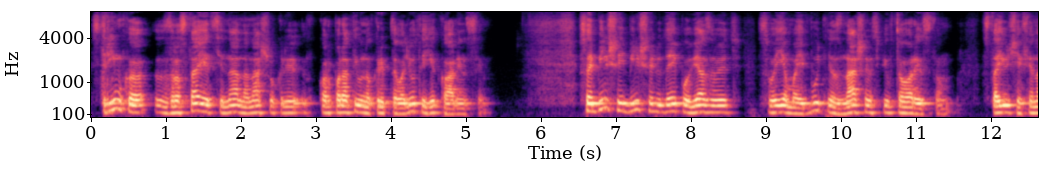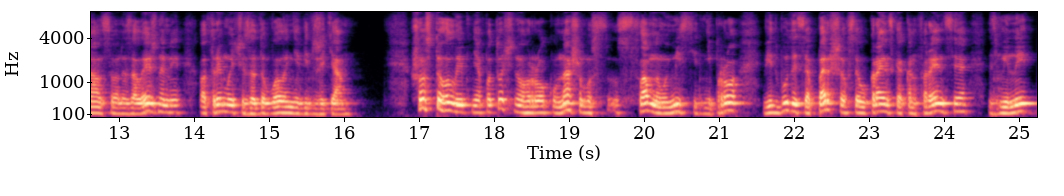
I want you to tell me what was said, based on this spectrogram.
Стрімко зростає ціна на нашу корпоративну криптовалюту e-currency. Все більше і більше людей пов'язують своє майбутнє з нашим співтовариством, стаючи фінансово незалежними, отримуючи задоволення від життя. 6 липня поточного року в нашому славному місті Дніпро відбудеться перша всеукраїнська конференція Зміни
